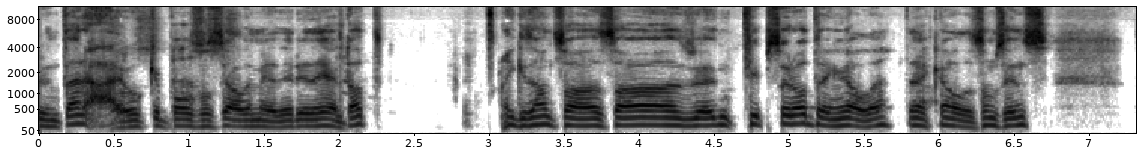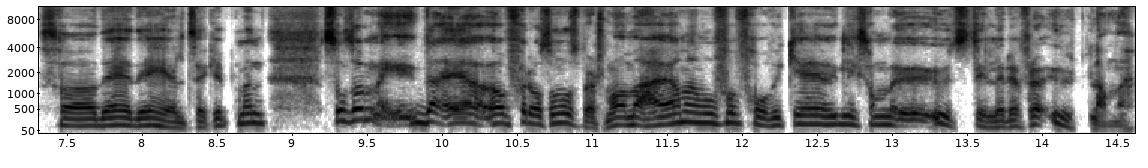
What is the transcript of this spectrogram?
rundt der, er jo ikke på sosiale medier i det hele tatt. Ikke sant? Så, så tips og råd trenger vi alle. Det er ikke alle som syns. Så det, det, er helt sikkert. Men sånn som, det er for oss noen spørsmål om, ja, men hvorfor får vi ikke liksom, utstillere fra utlandet?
